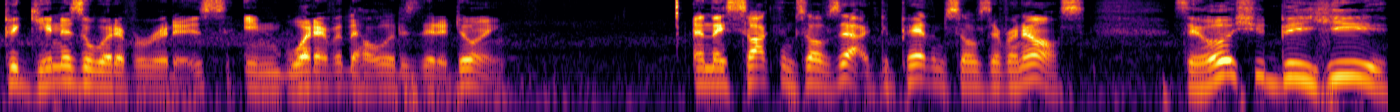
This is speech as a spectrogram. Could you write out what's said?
beginners or whatever it is in whatever the hell it is that they're doing. And they suck themselves out, compare themselves to everyone else. Say, oh, I should be here.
